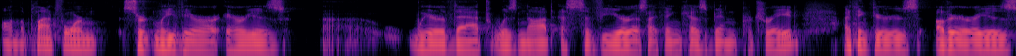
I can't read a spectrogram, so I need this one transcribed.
on the platform. Certainly, there are areas uh, where that was not as severe as I think has been portrayed. I think there's other areas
